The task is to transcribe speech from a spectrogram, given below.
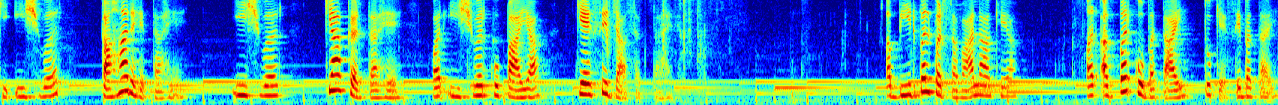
कि ईश्वर कहाँ रहता है? ईश्वर क्या करता है? और ईश्वर को पाया कैसे जा सकता है? अब बीरबल पर सवाल आ गया और अकबर को बताए तो कैसे बताए?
